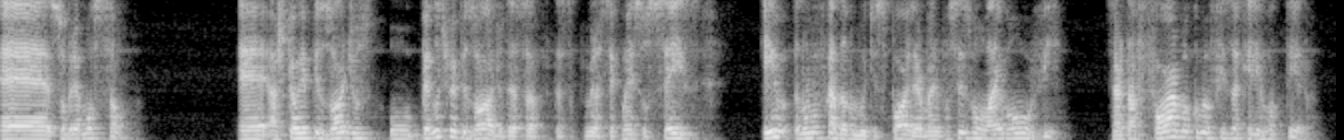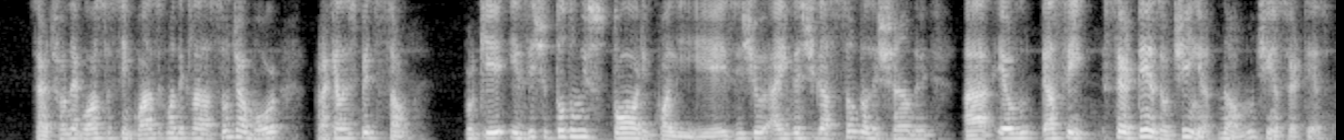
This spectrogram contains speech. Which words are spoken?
É sobre emoção é, acho que é o episódio, o penúltimo episódio dessa, dessa primeira sequência, o 6. Quem, eu não vou ficar dando muito spoiler, mas vocês vão lá e vão ouvir. Certa forma como eu fiz aquele roteiro. Certo? Foi um negócio assim, quase como uma declaração de amor para aquela expedição. Porque existe todo um histórico ali, existe a investigação do Alexandre. Ah, eu, assim, certeza eu tinha? Não, não tinha certeza.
